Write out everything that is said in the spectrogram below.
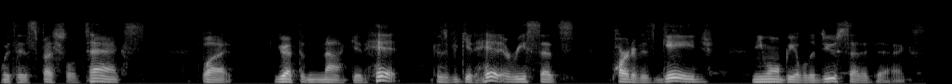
with his special attacks, but you have to not get hit because if you get hit, it resets part of his gauge, and you won't be able to do set attacks.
